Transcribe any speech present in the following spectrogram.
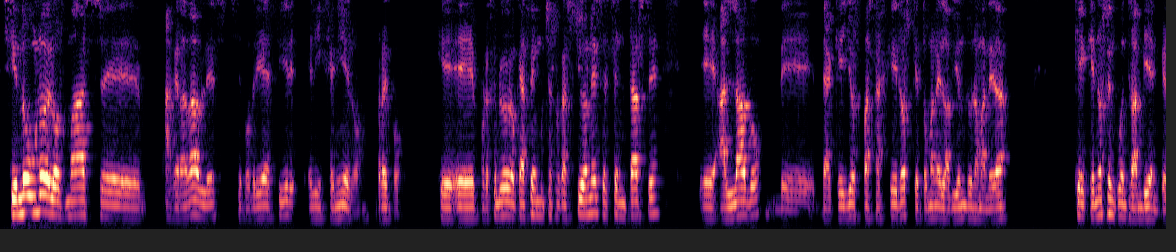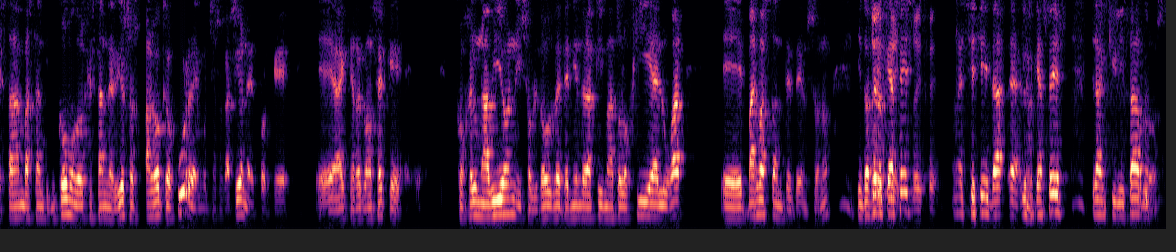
siendo uno de los más agradables, se podría decir, el ingeniero, Repo, que, eh, por ejemplo, lo que hace en muchas ocasiones es sentarse eh, al lado de, aquellos pasajeros que toman el avión de una manera que, no se encuentran bien, que están bastante incómodos, que están nerviosos, algo que ocurre en muchas ocasiones, porque eh, hay que reconocer que coger un avión y sobre todo dependiendo de la climatología, el lugar, eh, vas bastante tenso, ¿no? Y entonces lo que hace es... Sí, sí, lo que hace es tranquilizarlos.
